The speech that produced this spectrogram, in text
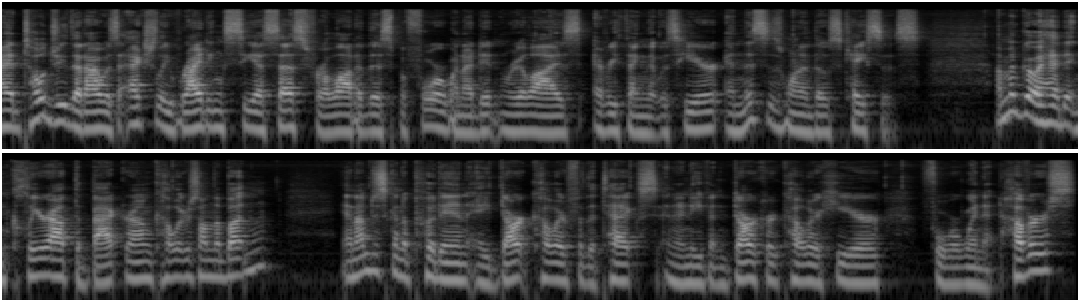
I had told you that I was actually writing CSS for a lot of this before when I didn't realize everything that was here, and this is one of those cases. I'm gonna go ahead and clear out the background colors on the button, and I'm just gonna put in a dark color for the text and an even darker color here for when it hovers.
